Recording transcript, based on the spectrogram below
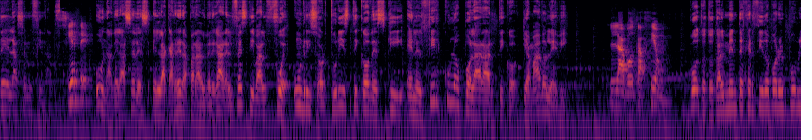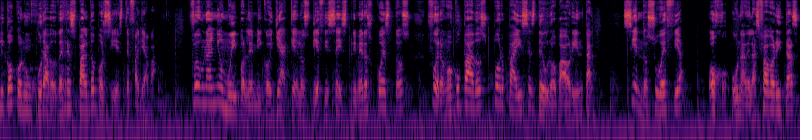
de la semifinal. 7. Una de las sedes en la carrera para albergar el festival fue un resort turístico de esquí en el Círculo Polar Ártico llamado Levi. La votación. Voto totalmente ejercido por el público con un jurado de respaldo por si este fallaba. Fue un año muy polémico ya que los 16 primeros puestos fueron ocupados por países de Europa Oriental, siendo Suecia, ojo, una de las favoritas,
